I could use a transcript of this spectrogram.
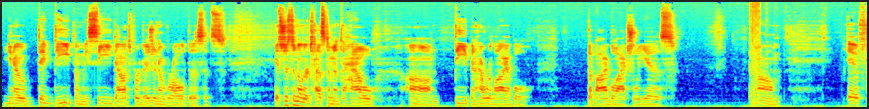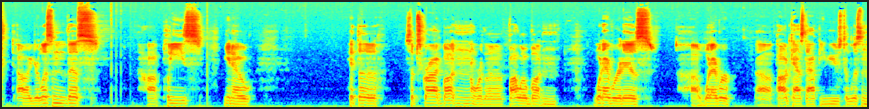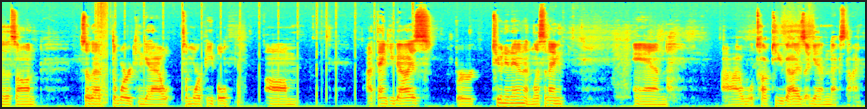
you know dig deep and we see God's provision over all of this, it's it's just another testament to how um, deep and how reliable the Bible actually is. Um, if uh, you're listening to this, uh, please, you know, hit the subscribe button or the follow button, whatever it is, uh, whatever uh, podcast app you use to listen to this on so that the word can get out to more people. Um, I thank you guys for tuning in and listening, and I will talk to you guys again next time.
